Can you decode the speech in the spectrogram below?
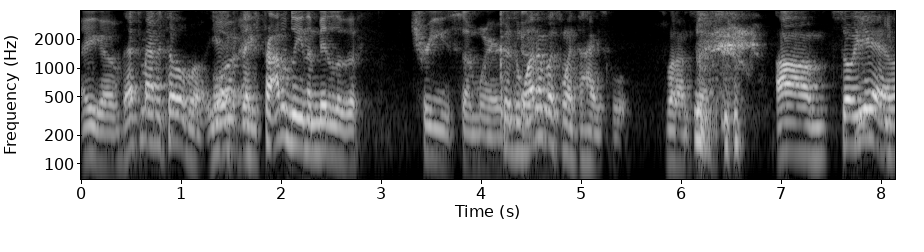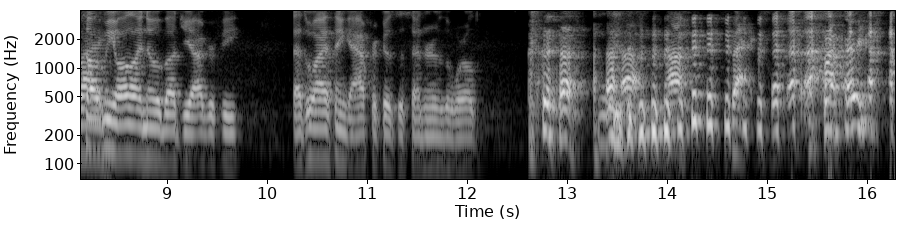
There you go. That's Manitoba. Yeah, because it's probably in the middle of a f- trees somewhere. Because one of us went to high school. Is what I'm saying. um. So yeah, He like, taught me all I know about geography. That's why I think Africa is the center of the world. Facts.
